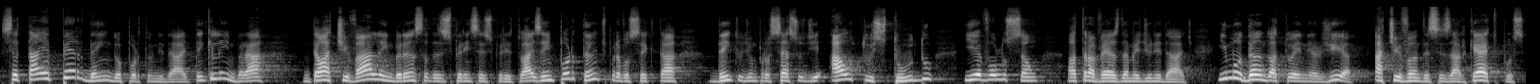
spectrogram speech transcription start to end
você está perdendo oportunidade. Tem que lembrar. Então, ativar a lembrança das experiências espirituais é importante para você que está dentro de um processo de autoestudo e evolução através da mediunidade. E mudando a tua energia, ativando esses arquétipos,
